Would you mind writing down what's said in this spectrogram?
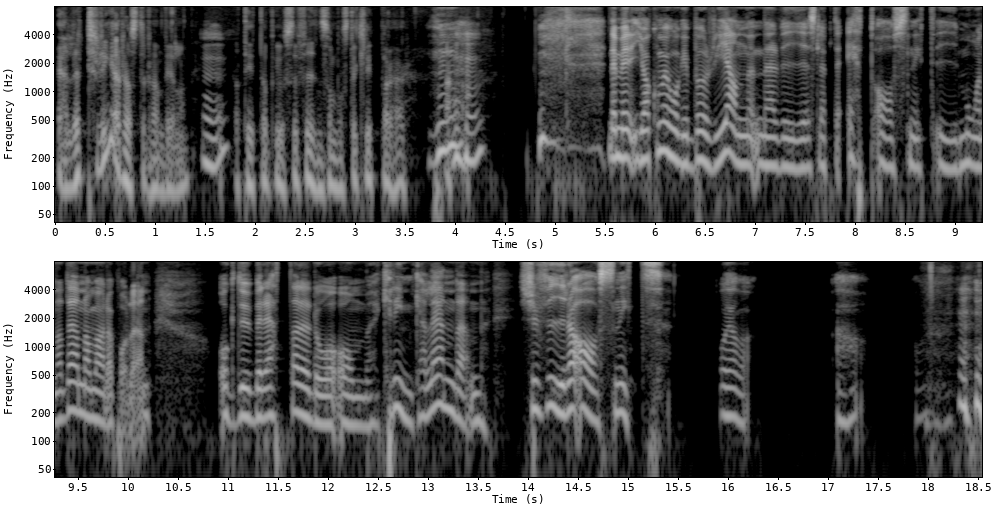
Eller tre röster för den delen. Mm. Jag tittar på Josefin som måste klippa det här. Mhm. Nej, men jag kommer ihåg i början när vi släppte ett avsnitt i månaden av Mördarpodden. Och du berättade då om krimkalendern. 24 avsnitt. Och jag bara, jaha.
